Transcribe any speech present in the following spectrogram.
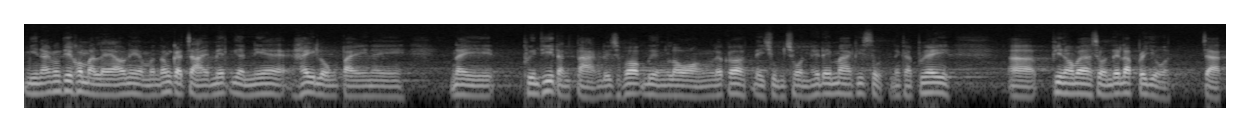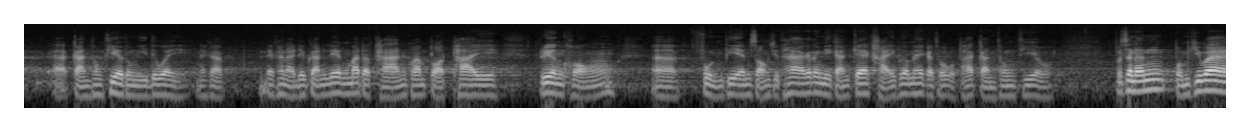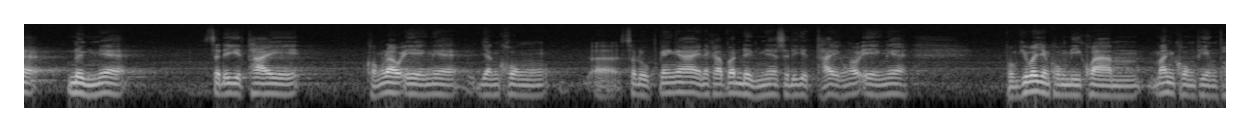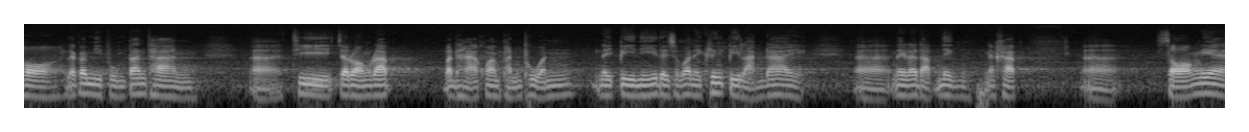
มีนักท่องเที่ยวเข้ามาแล้วเนี่ยมันต้องกระจายเม็ดเงินเนี่ยให้ลงไปในในพื้นที่ต่างๆ โดยเฉพาะเมืองรองแล้วก็ในชุมชนให้ได้มากที่สุดนะครับเพื่อให้พี่น้องประชาชนได้รับประโยชน์จากการท่องเที่ยวตรงนี้ด้วยนะครับในขณะเดียวกันเรื่องมาตรฐานความปลอดภัยเรื่องของเอ่อฝุ่น PM 2.5 ก็ต้องมีการแก้ไขเพื่อไม่ให้กระทบกับภาคการท่องเที่ยว เพราะฉะนั้นผมคิดว่าหนึ่งเนี่ยเศรษฐกิจไทยของเราเองเนี่ยยังคงสรุปง่ายๆนะครับว่าหนึ่งเนี่ยเศรษฐกิจไทยของเราเองเนี่ยผมคิดว่ายังคงมีความมั่นคงเพียงพอ แล้วก็มีภูมิต้านทานที่จะรองรับปัญหาความผันผวนในปีนี้ โดยเฉพาะในครึ่งปีหลังได้ในระดับหนึ่งนะครับอสองเนี่ย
